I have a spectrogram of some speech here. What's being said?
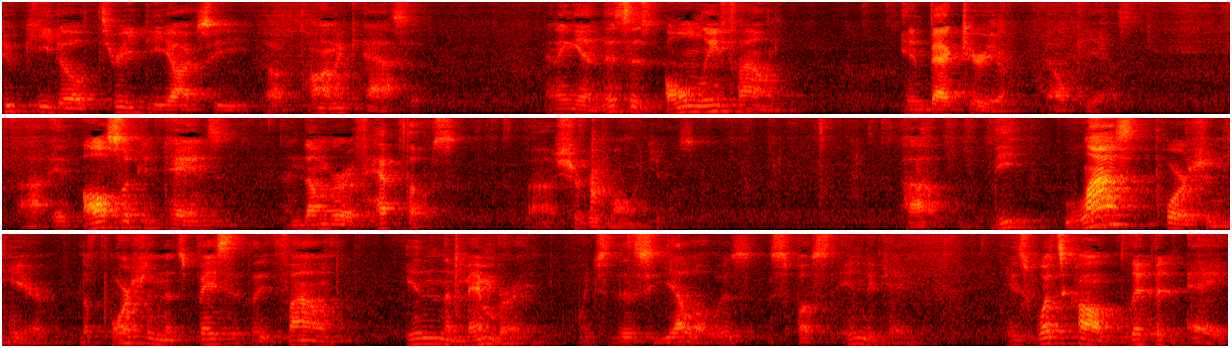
2-keto 3-deoxyoctonic acid. And again, this is only found in bacteria, LPS. Uh, it also contains a number of heptose uh, sugar molecules. Uh, the last portion here, the portion that's basically found in the membrane, which this yellow is supposed to indicate, is what's called lipid A.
